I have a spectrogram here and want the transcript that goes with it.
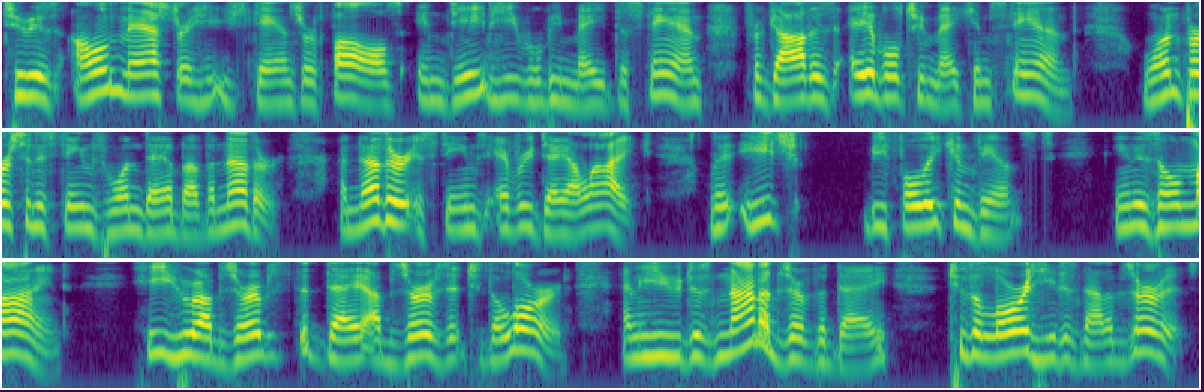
To his own master he stands or falls. Indeed, he will be made to stand, for God is able to make him stand. One person esteems one day above another. Another esteems every day alike. Let each be fully convinced in his own mind. He who observes the day observes it to the Lord, and he who does not observe the day, to the Lord he does not observe it.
